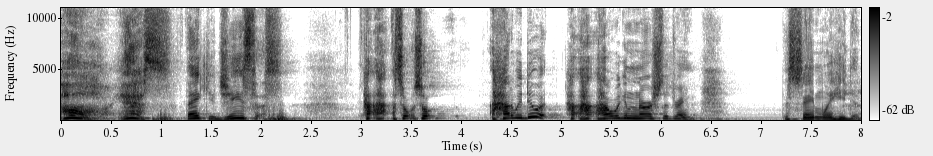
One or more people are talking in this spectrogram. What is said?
Oh, yes. Thank you, Jesus. So, so how do we do it? How, how are we going to nourish the dream? The same way he did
